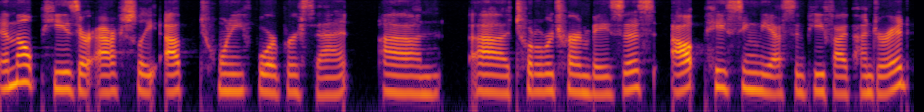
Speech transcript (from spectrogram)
MLPs are actually up 24% on a total return basis, outpacing the S&P 500.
